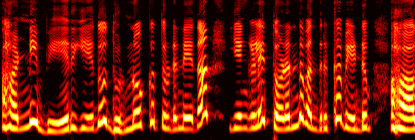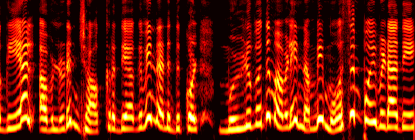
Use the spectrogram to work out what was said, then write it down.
அண்ணி வேறு ஏதோ துர்நோக்கத்துடனே தான் எங்களை தொடர்ந்து வந்திருக்க வேண்டும். ஆகையால் அவளுடன் ஜாக்கிரதையாகவே நடந்து கொள். முழுவதும் அவளை நம்பி மோசம் போய்விடாதே.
